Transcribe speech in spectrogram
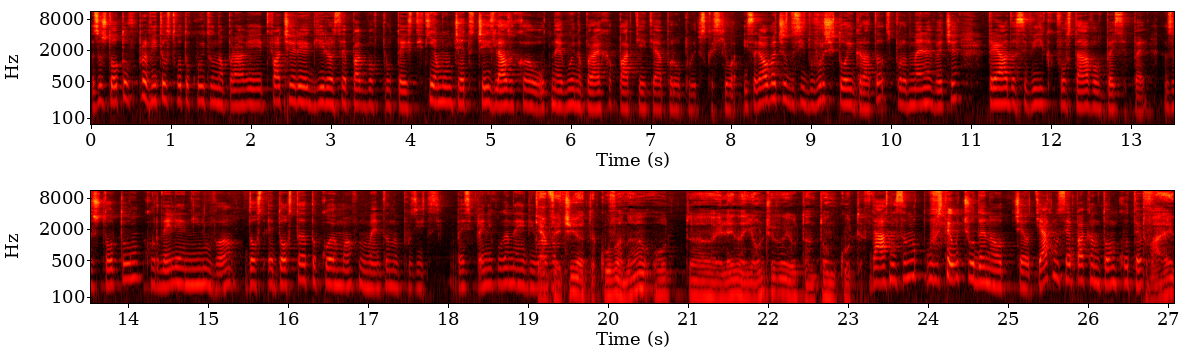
защото в правителствата, които направи, това, че реагира все пак в протести, тия момчета, че излязоха от него и направиха партия и тя е първа политическа сила. И сега обаче да си довърши той играта, според мен вече трябва да се види какво става в БСП, защото Корнелия Нинова е доста атакуема в момента на позиция си. БСП никога не е била. Тя вече е атакувана от Елена Йончева и от Антон Кутев. Да, аз не съм въобще очудена от, че от тях, но все пак Антон Кутев. Това е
